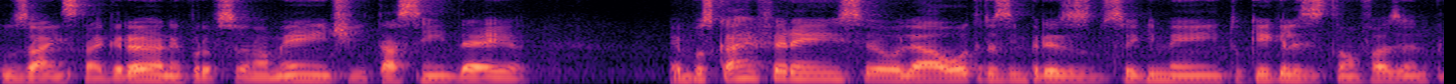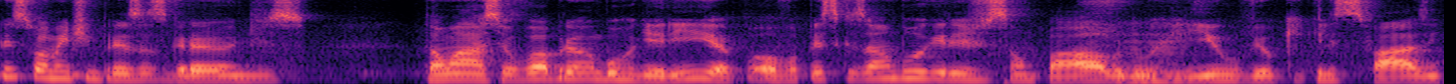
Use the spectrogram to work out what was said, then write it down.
usar Instagram né, profissionalmente e está sem ideia. É buscar referência, olhar outras empresas do segmento, o que, que eles estão fazendo, principalmente empresas grandes. Então, ah, se eu vou abrir uma hamburgueria, pô, eu vou pesquisar hamburguerias de São Paulo, do Rio, ver o que, que eles fazem,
